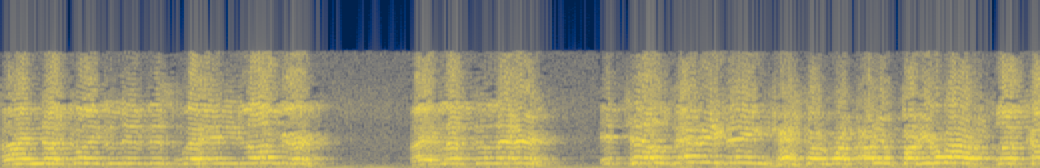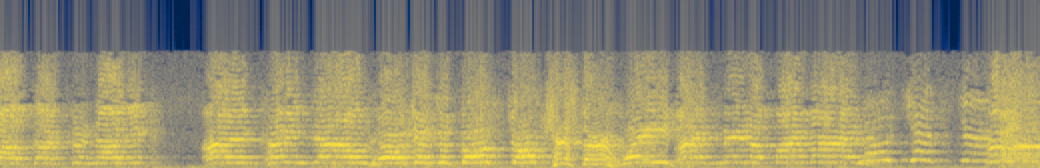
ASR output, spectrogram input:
I'm not going to live this way any longer. I've left a letter. It tells everything. Chester, what are you talking about? Look out, Dr. Narvik. I'm coming down. No, Chester, don't jump! Chester, wait! I've made up my mind. No, Chester! Ah!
